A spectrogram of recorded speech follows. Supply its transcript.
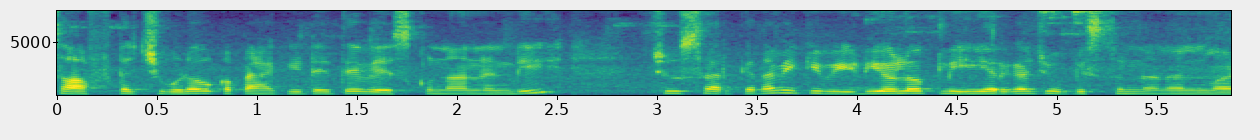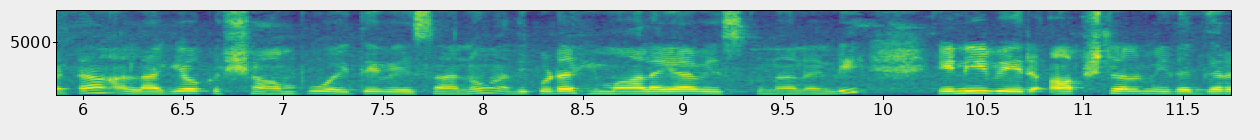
సాఫ్ట్ టచ్ కూడా ఒక ప్యాకెట్ అయితే వేసుకున్నానండి. చూసారు కదా మీకు వీడియోలో క్లియర్గా చూపిస్తున్నాను అనమాట అలాగే ఒక షాంపూ అయితే వేసాను అది కూడా హిమాలయ వేసుకున్నానండి. ఎనీవేర్ ఆప్షనల్ మీ దగ్గర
